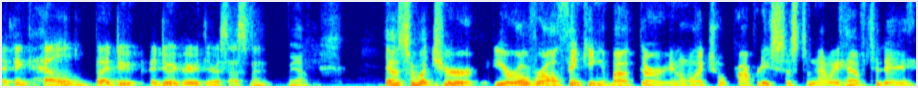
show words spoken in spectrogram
I think held, but I do I do agree with your assessment. Yeah. Yeah. So, what's your your overall thinking about our intellectual property system that we have today?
